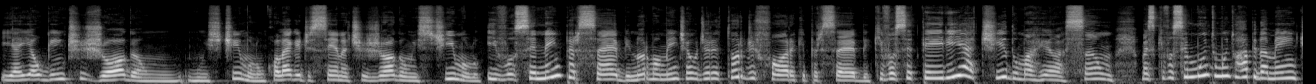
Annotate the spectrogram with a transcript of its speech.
e aí alguém te joga um, um estímulo, um colega de cena te joga um estímulo, e você nem percebe, normalmente é o diretor de fora que percebe, que você teria tido uma reação, mas que você muito, muito rapidamente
